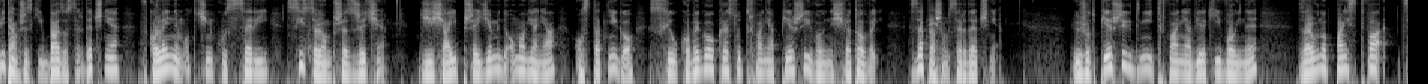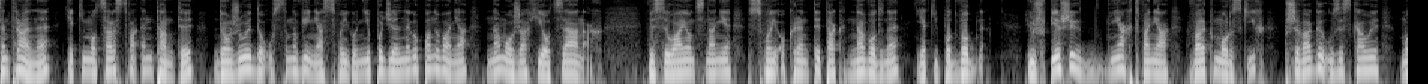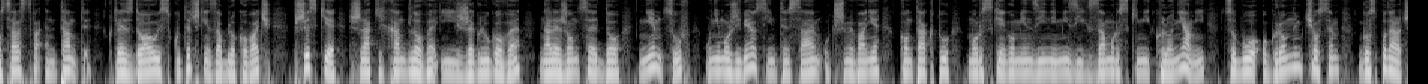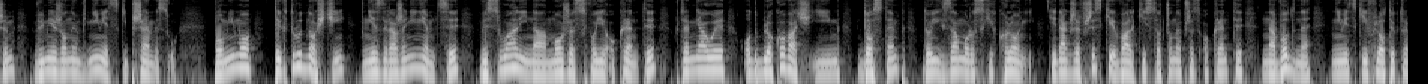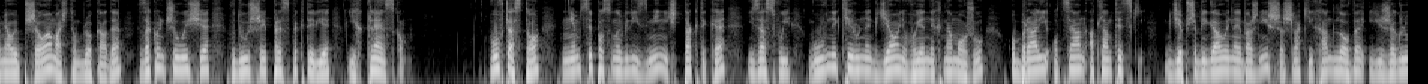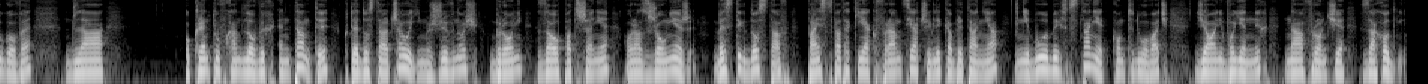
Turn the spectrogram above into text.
Witam wszystkich bardzo serdecznie w kolejnym odcinku z serii z historią przez życie. Dzisiaj przejdziemy do omawiania ostatniego schyłkowego okresu trwania I wojny światowej. Zapraszam serdecznie. Już od pierwszych dni trwania Wielkiej Wojny zarówno państwa centralne, jak i mocarstwa Entanty dążyły do ustanowienia swojego niepodzielnego panowania na morzach i oceanach, wysyłając na nie swoje okręty tak nawodne, jak i podwodne. Już w pierwszych dniach trwania walk morskich przewagę uzyskały mocarstwa Entanty, które zdołały skutecznie zablokować wszystkie szlaki handlowe i żeglugowe należące do Niemców, uniemożliwiając im tym samym utrzymywanie kontaktu morskiego m.in. z ich zamorskimi koloniami, co było ogromnym ciosem gospodarczym wymierzonym w niemiecki przemysł. Pomimo tych trudności niezrażeni Niemcy wysłali na morze swoje okręty, które miały odblokować im dostęp do ich zamorskich kolonii. Jednakże wszystkie walki stoczone przez okręty nawodne niemieckiej floty, które miały przełamać tę blokadę, zakończyły się w dłuższej perspektywie ich klęską. Wówczas to Niemcy postanowili zmienić taktykę i za swój główny kierunek działań wojennych na morzu obrali Ocean Atlantycki, gdzie przebiegały najważniejsze szlaki handlowe i żeglugowe dla okrętów handlowych Entanty, które dostarczały im żywność, broń, zaopatrzenie oraz żołnierzy. Bez tych dostaw państwa takie jak Francja czy Wielka Brytania nie byłyby w stanie kontynuować działań wojennych na froncie zachodnim.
